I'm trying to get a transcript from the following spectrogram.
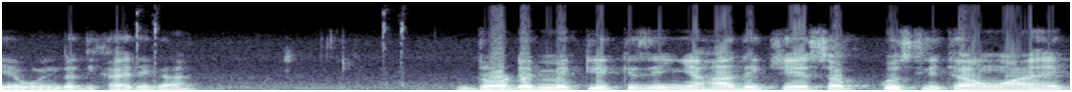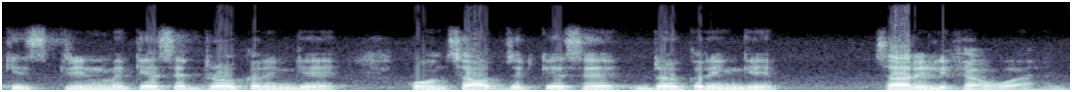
ये विंडो दिखाई देगा। ड्रॉ टेब में क्लिक कीजिए। यहाँ देखिए सब कुछ लिखा हुआ है कि स्क्रीन में कैसे ड्रॉ करेंगे, कौन सा ऑब्जेक्ट कैसे ड्रॉ करेंगे, सारे लिखा हुआ है।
